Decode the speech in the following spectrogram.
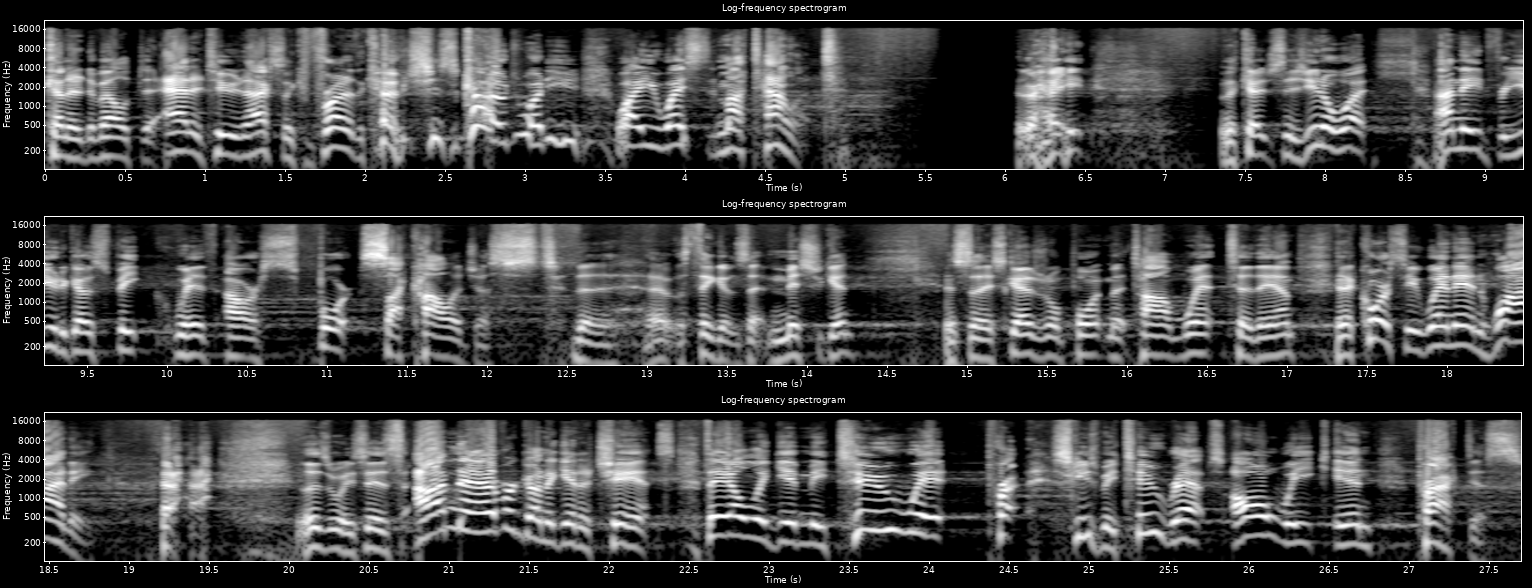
kind of developed an attitude and actually confronted the coach. He said, Coach, what are you, why are you wasting my talent? right? And the coach says, You know what? I need for you to go speak with our sports psychologist. The, I think it was at Michigan. And so they scheduled an appointment. Tom went to them. And of course, he went in whining. Listen what he says I'm never going to get a chance. They only give me two, excuse me, two reps all week in practice.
